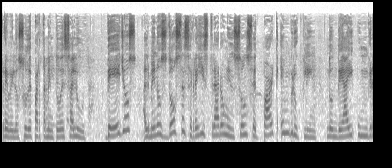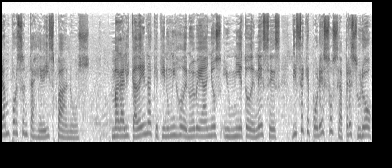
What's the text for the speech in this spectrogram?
reveló su departamento de salud. De ellos, al menos 12 se registraron en Sunset Park en Brooklyn, donde hay un gran porcentaje de hispanos. Magali Cadena, que tiene un hijo de nueve años y un nieto de meses, dice que por eso se apresuró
